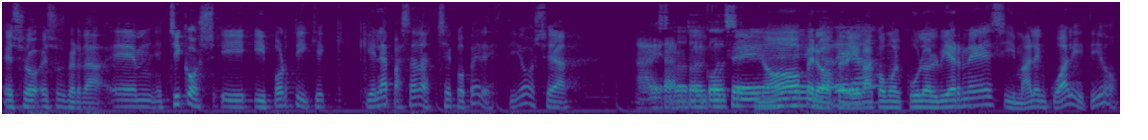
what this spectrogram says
Eso, eso es verdad. Eh, chicos, y, y Porti, ¿qué, ¿qué, le ha pasado a Checo Pérez, tío? O sea... Ah, que se ha roto el coche. No, pero, pero iba como el culo el viernes y mal en quali, tío.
